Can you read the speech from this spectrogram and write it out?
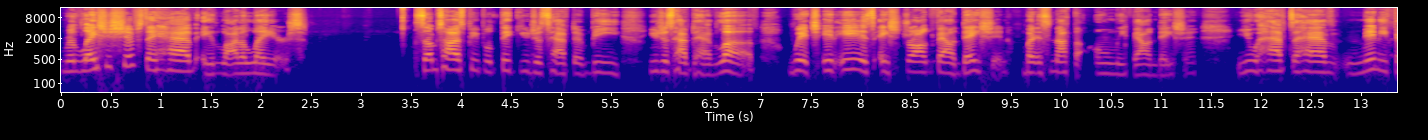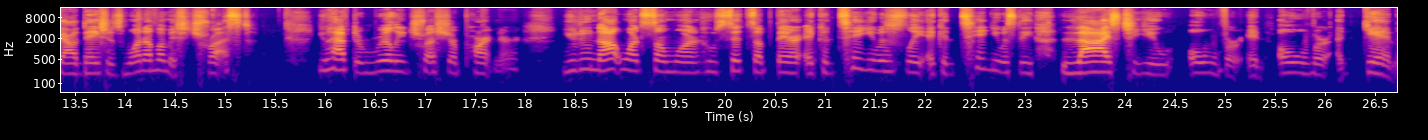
relationships they have a lot of layers sometimes people think you just have to be you just have to have love which it is a strong foundation but it's not the only foundation you have to have many foundations one of them is trust you have to really trust your partner. You do not want someone who sits up there and continuously and continuously lies to you over and over again.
